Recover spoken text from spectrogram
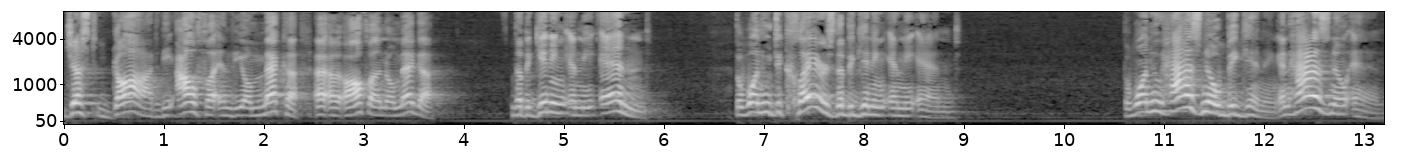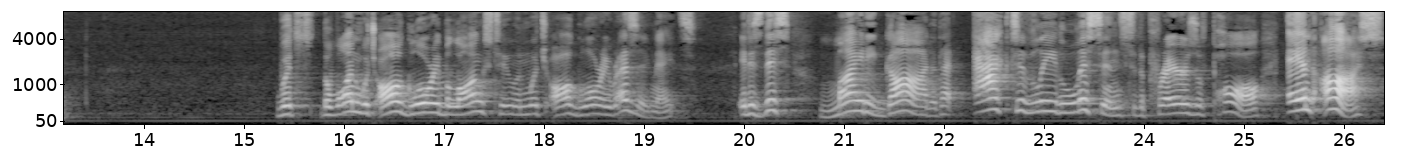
just God, the Alpha and the Omega, uh, uh, Alpha and Omega, the beginning and the end, the one who declares the beginning and the end the one who has no beginning and has no end, with the one which all glory belongs to and which all glory resonates. It is this mighty God that actively listens to the prayers of Paul and us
